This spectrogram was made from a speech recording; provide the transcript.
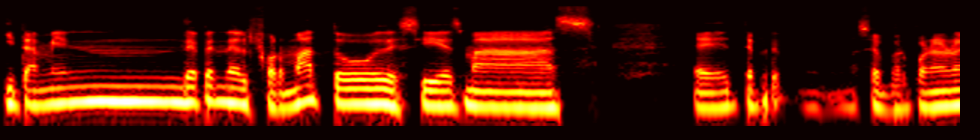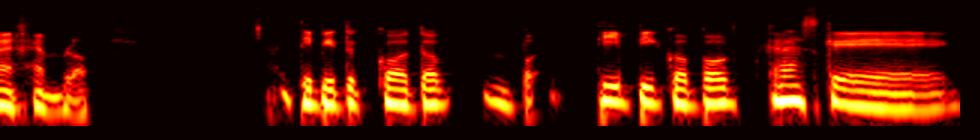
y también depende del formato, de si es más, eh, no sé, por poner un ejemplo, típico, típico podcast que,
